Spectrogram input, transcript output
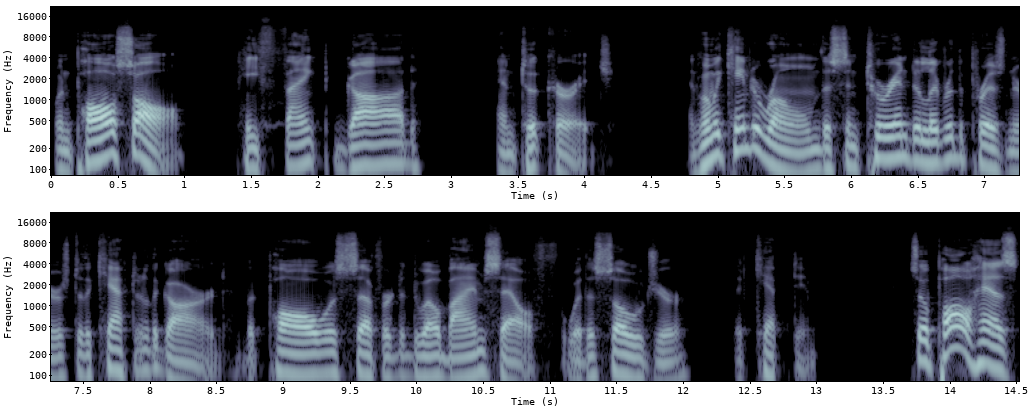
when Paul saw, he thanked God and took courage. And when we came to Rome, the centurion delivered the prisoners to the captain of the guard, but Paul was suffered to dwell by himself with a soldier that kept him. So Paul has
